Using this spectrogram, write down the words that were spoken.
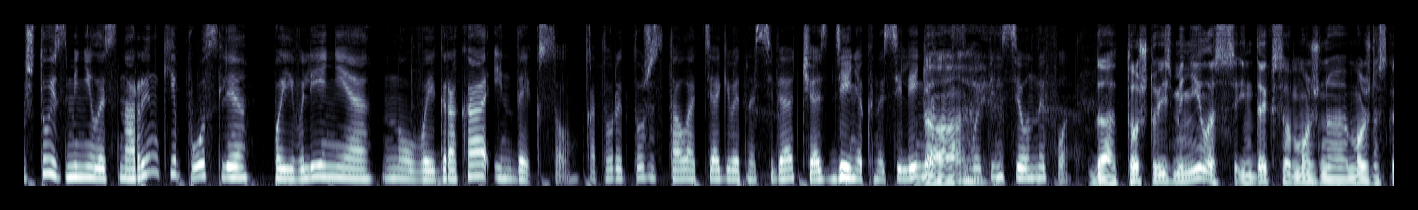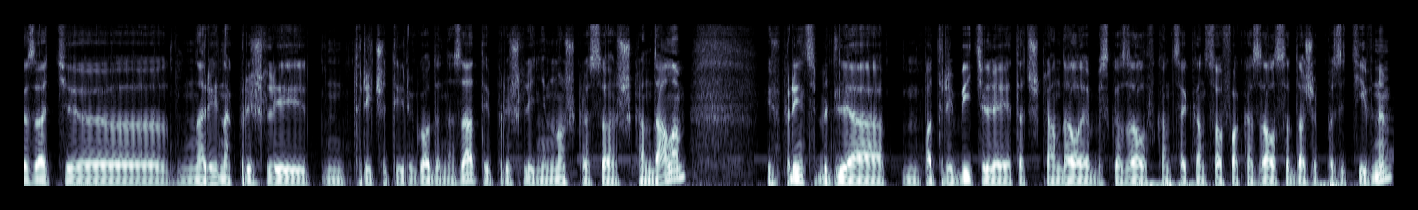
Что изменилось на рынке после появления нового игрока Индексо, который тоже стал оттягивать на себя часть денег населения да. в свой пенсионный фонд. Да, то, что изменилось, Индексо, можно, можно сказать, э, на рынок пришли 3-4 года назад и пришли немножко со шкандалом. И, в принципе, для потребителя этот скандал, я бы сказал, в конце концов оказался даже позитивным,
